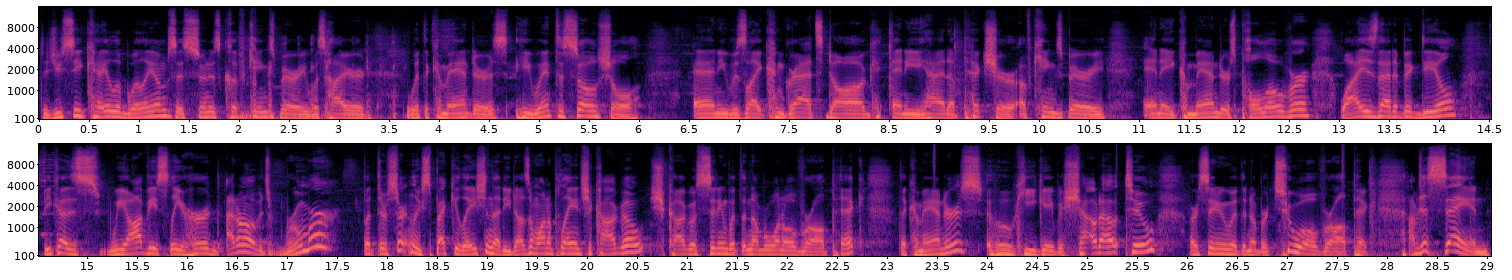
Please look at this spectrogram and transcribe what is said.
Did you see Caleb Williams? As soon as Cliff Kingsbury was hired with the Commanders, he went to social and he was like, Congrats, dog. And he had a picture of Kingsbury in a Commanders pullover. Why is that a big deal? Because we obviously heard, I don't know if it's rumor but there's certainly speculation that he doesn't want to play in Chicago. Chicago's sitting with the number one overall pick. The Commanders, who he gave a shout out to, are sitting with the number two overall pick. I'm just saying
